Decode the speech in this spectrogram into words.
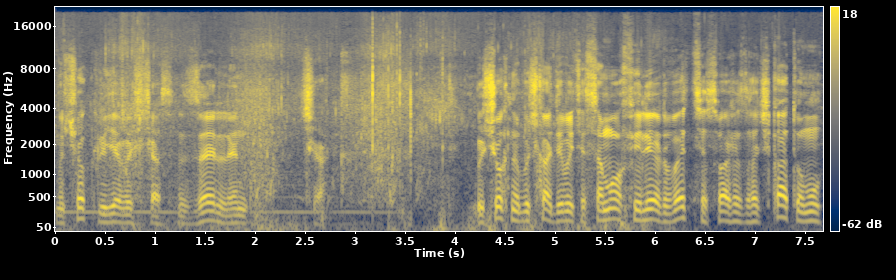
Бичок клює весь час. Зеленчак. Бичок на бичка, дивіться, само філе рветься, сваже з гачка, тому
